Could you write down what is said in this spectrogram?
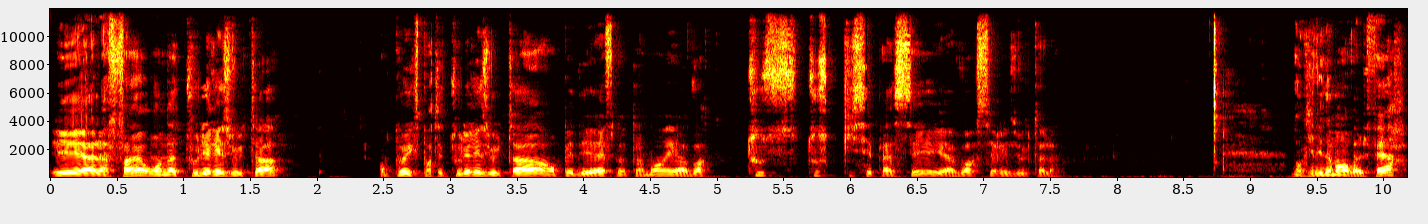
Et à la fin, on a tous les résultats. On peut exporter tous les résultats en PDF notamment et avoir tout, ce- qui s'est passé et avoir ces résultats-là. Donc évidemment, on va le faire.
